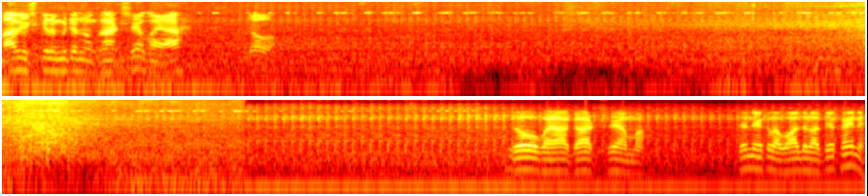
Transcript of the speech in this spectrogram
બાવીસ કિલોમીટરનો ઘાટ છે ભાઈ આ જો. જો ભાઈ, આ ઘાટ છે આમાં. છે ને એકલા વાદળા દેખાય ને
